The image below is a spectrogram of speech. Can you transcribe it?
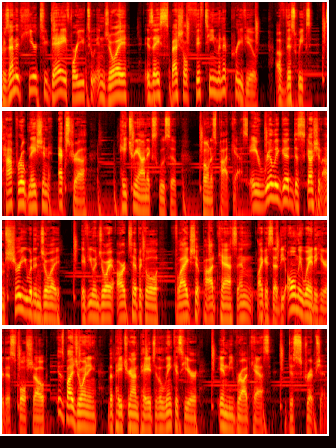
Presented here today for you to enjoy is a special 15 minute preview of this week's Top Rope Nation Extra Patreon exclusive bonus podcast. A really good discussion I'm sure you would enjoy if you enjoy our typical flagship podcast. And like I said, the only way to hear this full show is by joining the Patreon page. The link is here in the broadcast description.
